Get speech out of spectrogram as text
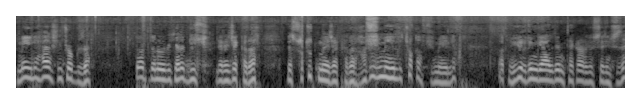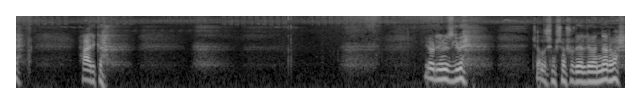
meyli her şey çok güzel. Dört dönümü bir kere düz denecek kadar ve su tutmayacak kadar hafif meyilli, çok hafif meyilli. Bakın yürüdüm geldim tekrar göstereyim size. Harika. Gördüğünüz gibi çalışmışlar şurada eldivenler var.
